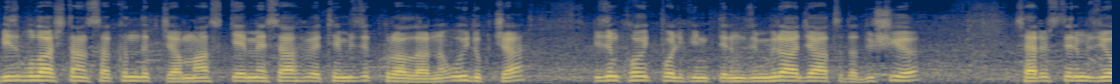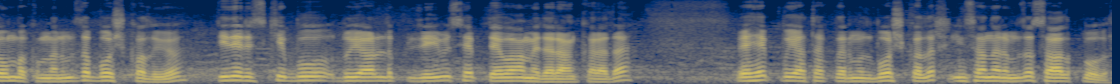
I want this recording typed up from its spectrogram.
biz bulaştan sakındıkça, maske, mesafe ve temizlik kurallarına uydukça bizim Covid polikliniklerimizin müracaatı da düşüyor. Servislerimiz yoğun bakımlarımız da boş kalıyor. Dileriz ki bu duyarlılık düzeyimiz hep devam eder Ankara'da ve hep bu yataklarımız boş kalır, insanlarımız da sağlıklı olur.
